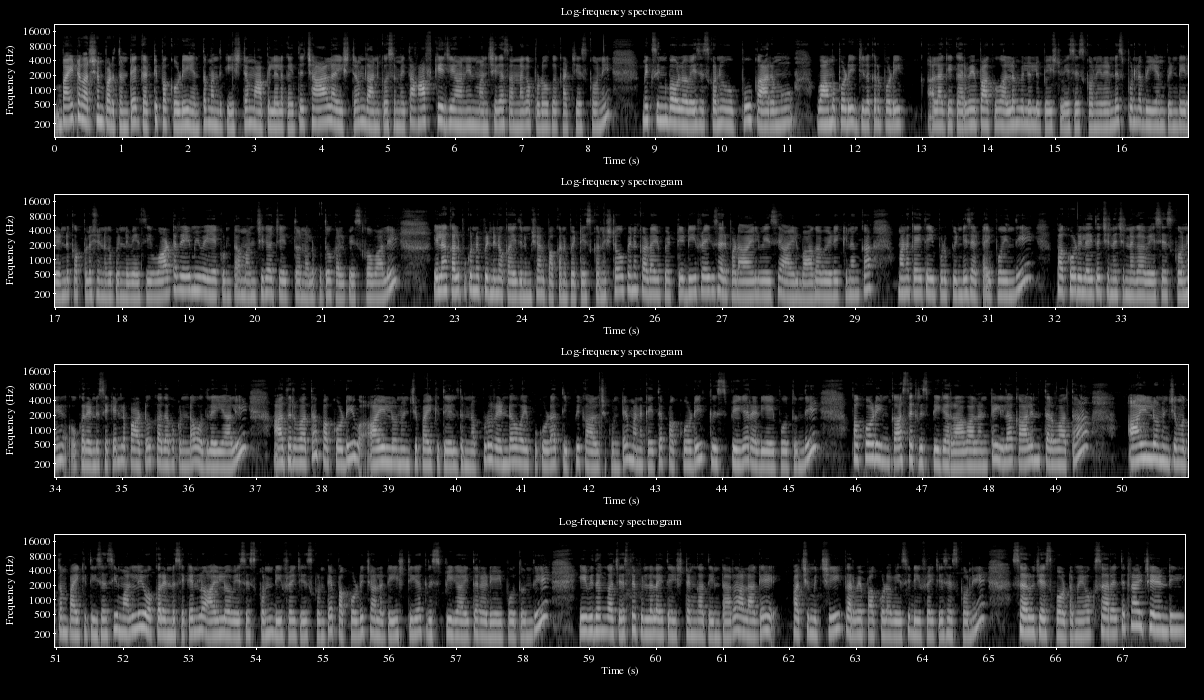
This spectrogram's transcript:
బయట వర్షం పడుతుంటే గట్టి పకోడీ ఎంతమందికి ఇష్టం? మా పిల్లలకైతే చాలా ఇష్టం. దానికోసం అయితే హాఫ్ కేజీ ఆనియన్ మంచిగా సన్నగా పొడవుగా కట్ చేసుకొని మిక్సింగ్ బౌల్లో వేసేసుకొని ఉప్పు కారము వాము పొడి జీలకర్ర పొడి అలాగే కరివేపాకు అల్లం వెల్లుల్లి పేస్ట్ వేసేసుకొని రెండు స్పూన్ల బియ్యం పిండి రెండు కప్పుల శనగపిండి వేసి వాటర్ ఏమీ వేయకుండా మంచిగా చేతితో నలుపుతూ కలిపేసుకోవాలి. ఇలా కలుపుకున్న పిండిని ఒక ఐదు నిమిషాలు పక్కన పెట్టేసుకొని స్టవ్ పైన కడాయి పెట్టి డీప్ ఫ్రైకి సరిపడా ఆయిల్ వేసి ఆయిల్ బాగా వేడెక్కినాక మనకైతే ఇప్పుడు పిండి సెట్ అయిపోయింది. పకోడీలు అయితే చిన్న చిన్నగా వేసేసుకొని ఒక రెండు సెకండ్ల పాటు కదపకుండా వదిలేయాలి. ఆ తర్వాత పకోడీ ఆయిల్లో నుంచి పైకి తేలుతున్నప్పుడు రెండవ వైపు కూడా తిప్పి కాల్చుకుంటే మనకైతే అయితే పకోడీ క్రిస్పీగా రెడీ అయిపోతుంది. పకోడీ ఇంకాస్త క్రిస్పీగా రావాలంటే ఇలా కాలిన తర్వాత ఆయిల్లో నుంచి మొత్తం పైకి తీసేసి మళ్ళీ ఒక రెండు సెకండ్లు ఆయిల్లో వేసేసుకొని డీప్ ఫ్రై చేసుకుంటే పకోడీ చాలా టేస్టీగా క్రిస్పీగా అయితే రెడీ అయిపోతుంది. ఈ విధంగా చేస్తే పిల్లలు అయితే ఇష్టంగా తింటారు. అలాగే పచ్చిమిర్చి కరివేపాకు కూడా వేసి డీప్ ఫ్రై చేసేసుకొని సర్వ్ చేసుకోవటమే. ఒకసారి అయితే ట్రై చేయండి.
